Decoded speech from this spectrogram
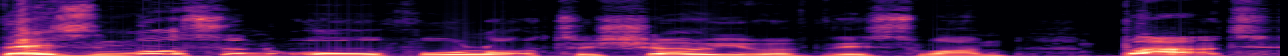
there's not an awful lot to show you of this one, but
